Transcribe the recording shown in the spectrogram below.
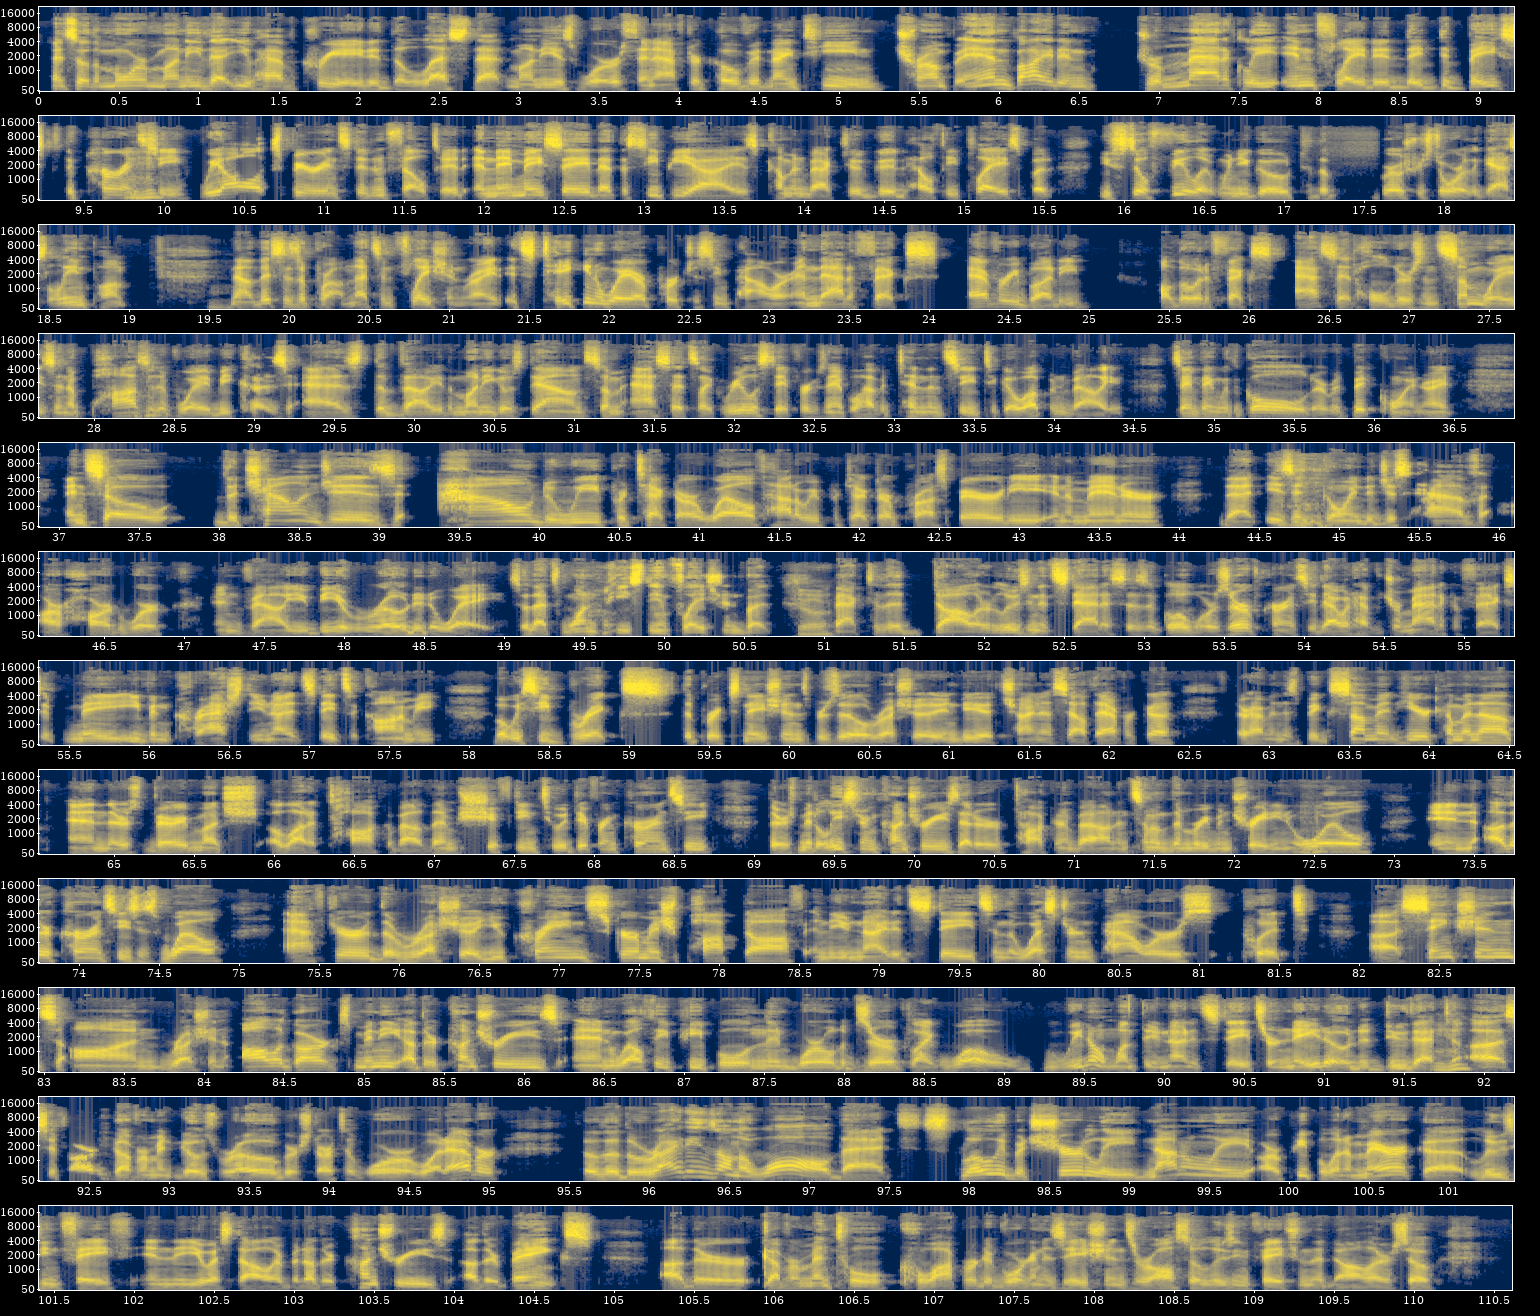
And so the more money that you have created, the less that money is worth. And after COVID-19, Trump and Biden dramatically inflated. They debased the currency. Mm-hmm. We all experienced it and felt it. And they may say that the CPI is coming back to a good, healthy place, but you still feel it when you go to the grocery store or the gasoline pump. Mm-hmm. Now, this is a problem. That's inflation, right? It's taking away our purchasing power and that affects everybody although it affects asset holders in some ways in a positive way because as the value of the money goes down, some assets like real estate, for example, have a tendency to go up in value. Same thing with gold or with Bitcoin, right? And so the challenge is how do we protect our wealth? How do we protect our prosperity in a manner that isn't going to just have our hard work and value be eroded away. So that's one uh-huh. piece, the inflation. But sure. back to the dollar losing its status as a global reserve currency, that would have dramatic effects. It may even crash the United States economy. But we see BRICS, the BRICS nations, Brazil, Russia, India, China, South Africa. They're having this big summit here coming up, and there's very much a lot of talk about them shifting to a different currency. There's Middle Eastern countries that are talking about, and some of them are even trading mm-hmm. oil in other currencies as well after the Russia Ukraine skirmish popped off and the United States and the Western powers put uh, sanctions on Russian oligarchs, many other countries and wealthy people in the world observed like, whoa, we don't want the United States or NATO to do that mm-hmm. to us if our government goes rogue or starts a war or whatever. So the, the writing's on the wall that slowly but surely, not only are people in America losing faith in the US dollar, but other countries, other banks, other governmental cooperative organizations are also losing faith in the dollar. So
